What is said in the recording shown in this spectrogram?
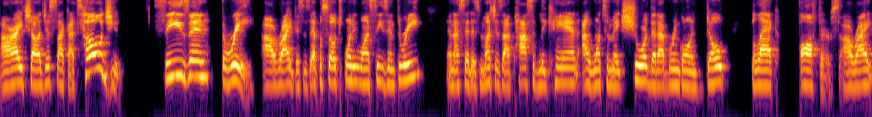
All right, y'all, just like I told you, season three. All right, this is episode 21, season three. And I said, as much as I possibly can, I want to make sure that I bring on dope Black authors. All right.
